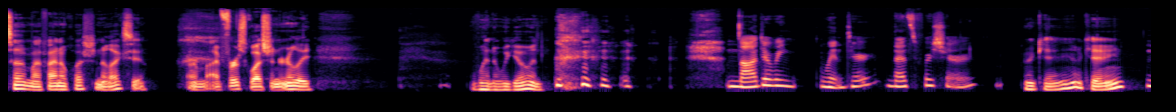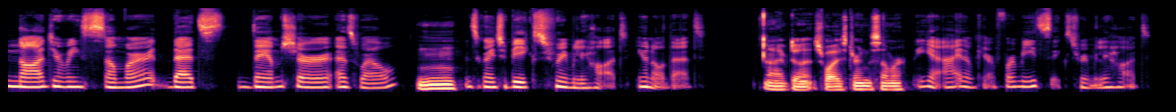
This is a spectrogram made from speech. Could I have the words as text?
So, my final question, Alexia, or my first question really When are we going? Not during winter, that's for sure. Okay, okay. Not during summer, that's damn sure as well. Mm, It's going to be extremely hot. You know that. I've done it twice during the summer. Yeah, I don't care. For me, it's extremely hot.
